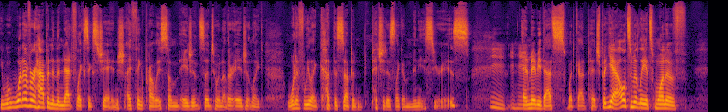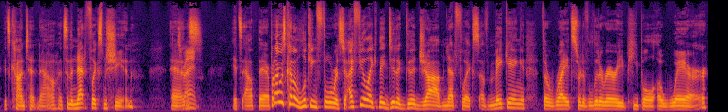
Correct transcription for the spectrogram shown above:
whatever happened in the Netflix exchange. I think probably some agent said to another agent like, "What if we like cut this up and pitch it as like a mini series?" Mm, and mm-hmm. maybe that's what got pitched. But yeah, ultimately it's one of its content now. It's in the Netflix machine. And right. It's out there. But I was kind of looking forward to I feel like they did a good job, Netflix, of making the right sort of literary people aware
